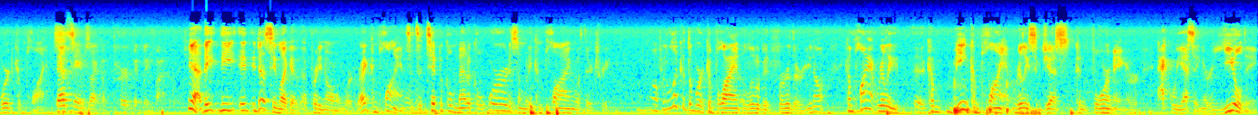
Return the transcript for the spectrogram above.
The word compliance. That seems like a perfectly fine word. Yeah, the, the it, it does seem like a, a, pretty normal word, right? Compliance. Mm-hmm. It's a mm-hmm. typical medical word. Is somebody complying with their treatment? Well, if we look at the word compliant a little bit further, you know, compliant really uh, com- being compliant really suggests conforming or acquiescing or yielding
